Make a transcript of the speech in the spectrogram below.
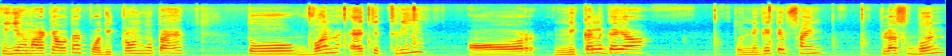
तो ये हमारा क्या होता है? पॉजिट्रॉन होता है। तो वन एच थ्री और निकल गया तो negative sign plus one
